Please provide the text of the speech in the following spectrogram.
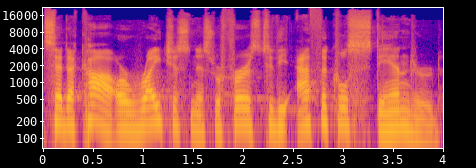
Tzedakah, or righteousness, refers to the ethical standard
